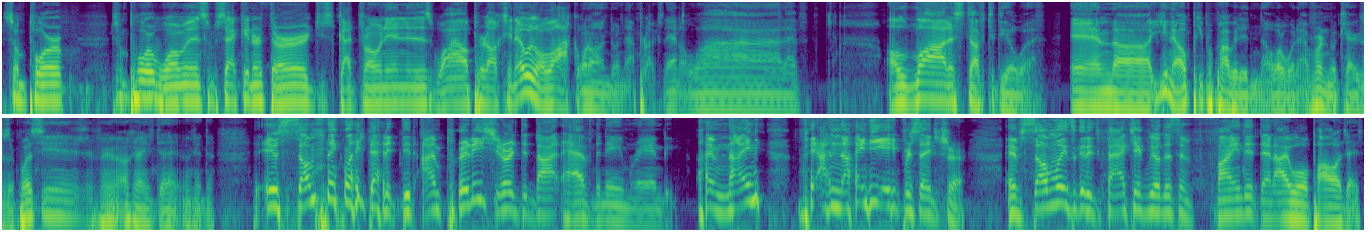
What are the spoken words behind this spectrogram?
some poor some poor woman, some second or third, just got thrown into this wild production. There was a lot going on during that production. They had a lot of a lot of stuff to deal with. And uh, you know, people probably didn't know or whatever. And the character's like, "What's he? Okay, he's dead. Okay, it was something like that. It did. I'm pretty sure it did not have the name Randy. I'm 90, I'm 98% sure. If someone's going to fact check me on this and find it, then I will apologize.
